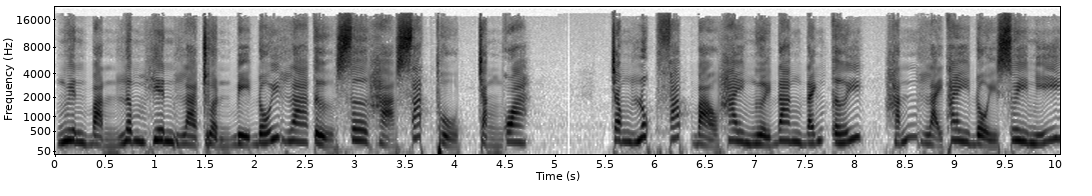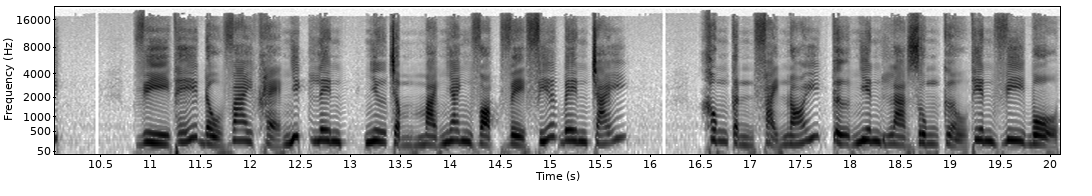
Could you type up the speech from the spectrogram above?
Nguyên bản Lâm Hiên là chuẩn bị đối la tử sơ hạ sát thủ chẳng qua. Trong lúc Pháp bảo hai người đang đánh tới, hắn lại thay đổi suy nghĩ. Vì thế đầu vai khẽ nhích lên như chậm mà nhanh vọt về phía bên trái. Không cần phải nói tự nhiên là dùng cửu thiên vi bộ.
